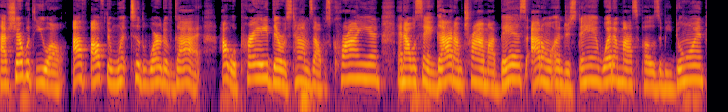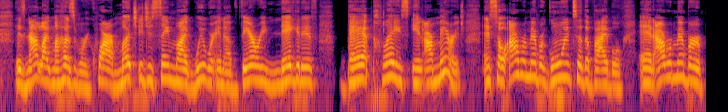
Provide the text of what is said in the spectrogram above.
I've shared with you all. I've often went to the word of God. I would pray. There was times I was crying and I was saying, God, I'm trying my best. I don't understand. What am I supposed to be doing? It's not like my husband required much. It just seemed like we were in a very negative, bad place in our marriage. And so I remember going to the Bible and I remember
